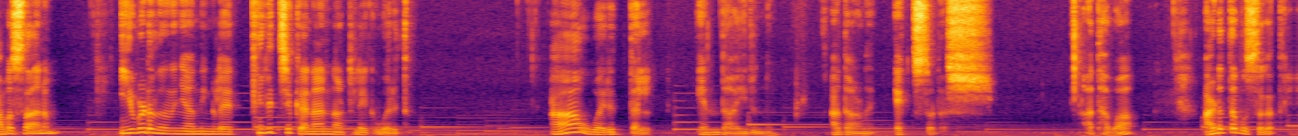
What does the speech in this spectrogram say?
അവസാനം ഇവിടെ നിന്ന് ഞാൻ നിങ്ങളെ തിരിച്ച് കനാൻ നാട്ടിലേക്ക് വരുത്തും. ആ വരുത്തൽ എന്തായിരുന്നു? അതാണ് എക്സഡസ്. അഥവാ അടുത്ത പുസ്തകത്തിൽ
